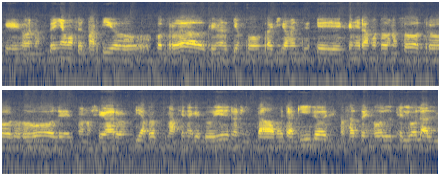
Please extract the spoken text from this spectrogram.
Porque bueno, teníamos el partido controlado, el primer tiempo prácticamente generamos todos nosotros, los dos goles, no nos llegaron y aproximaciones que tuvieron y estábamos muy tranquilos, nos hacen gol, el gol al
